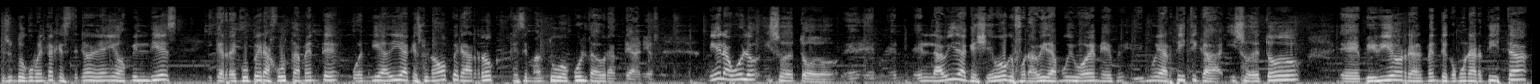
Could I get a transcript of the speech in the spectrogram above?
Es un documental que se estrenó en el año 2010 y que recupera justamente Buen Día a Día, que es una ópera rock que se mantuvo oculta durante años. Miguel Abuelo hizo de todo. En, la vida que llevó, que fue una vida muy bohemia y muy artística, hizo de todo. Eh, vivió realmente como un artista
